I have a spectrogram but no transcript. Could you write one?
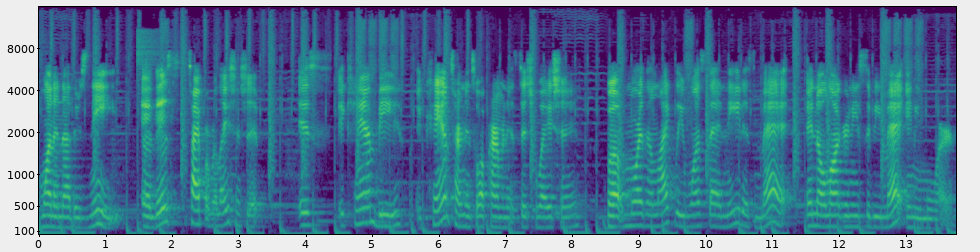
one another's needs. And this type of relationship is it can be it can turn into a permanent situation but more than likely, once that need is met, it no longer needs to be met anymore.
